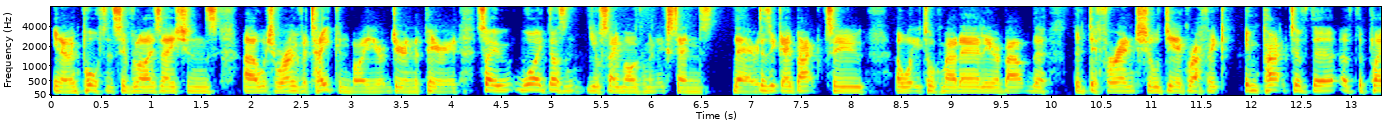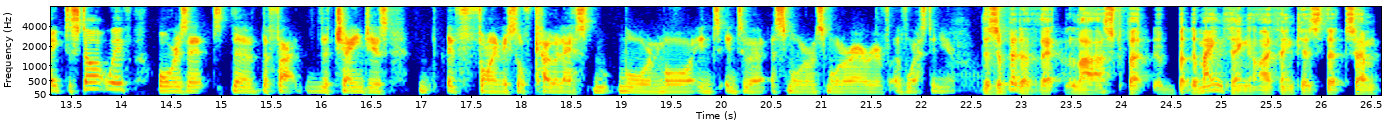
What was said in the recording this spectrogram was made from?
you know important civilizations uh, which were overtaken by Europe during the period. So why doesn't your same argument extend there? Does it go back to uh, what you talked about earlier about the the differential geographic impact of the of the plague to start with, or is it the the fact the changes finally sort of coalesced more and more into, into a, a smaller and smaller area of, of, Western Europe? There's a bit of that last, but but the main thing I think is that um,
